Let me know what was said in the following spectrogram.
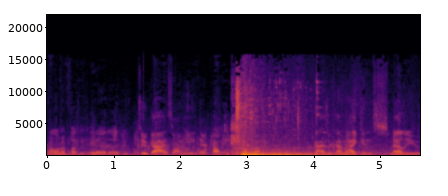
I wanna fuck with you, dude. Two guys on me. They're coming. They're coming. Guys are coming. I can smell you.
